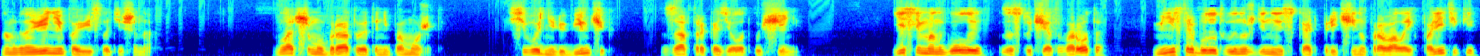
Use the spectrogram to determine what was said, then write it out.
На мгновение повисла тишина. Младшему брату это не поможет. Сегодня любимчик, завтра козел отпущения. Если монголы застучат в ворота, министры будут вынуждены искать причину провала их политики,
